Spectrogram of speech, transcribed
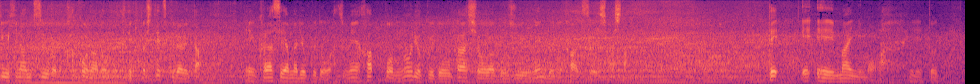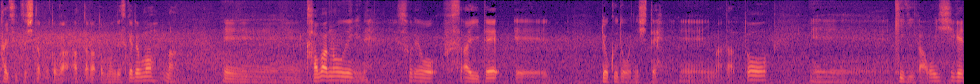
急避難通路の確保などを目的として作られた、烏山緑道をはじめ8本の緑道が昭和50年度に完成しました。で、ええ前にも、えーと解説したことがあったかと思うんですけども、まあえー川の上にねそれを塞いで、えー緑道にして、えー今だと、えー木々が生い茂っ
